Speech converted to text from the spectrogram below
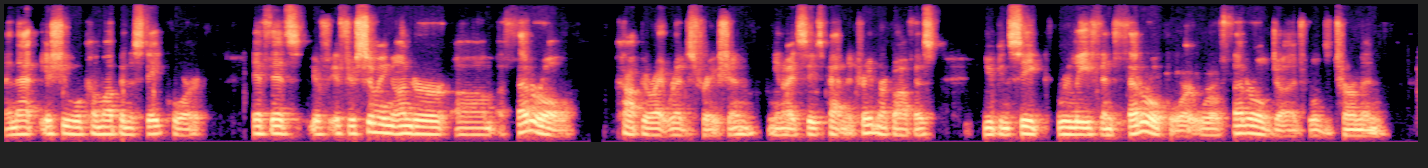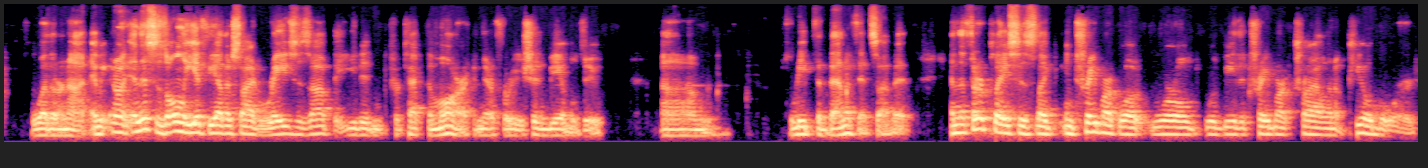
and that issue will come up in the state court. If it's if, if you're suing under um, a federal copyright registration, United States Patent and Trademark Office, you can seek relief in federal court where a federal judge will determine whether or not, I mean, and this is only if the other side raises up that you didn't protect the mark and therefore you shouldn't be able to um, reap the benefits of it. And the third place is like in trademark world would be the Trademark Trial and Appeal Board,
